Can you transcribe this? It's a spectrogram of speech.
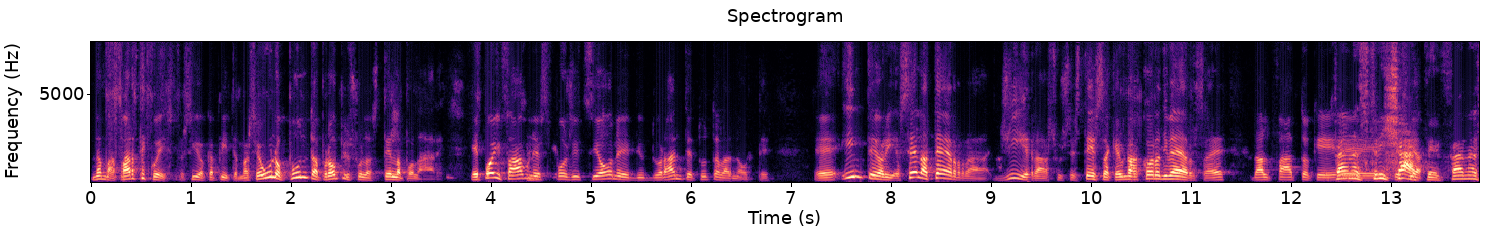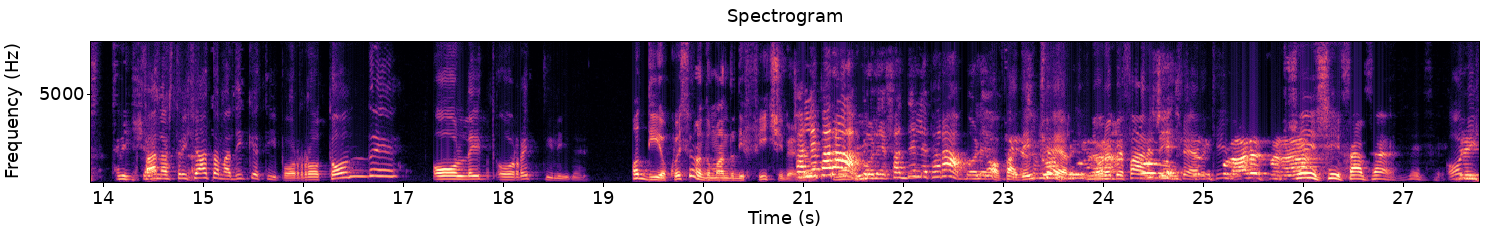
No, ma a parte questo, sì, ho capito, ma se uno punta proprio sulla stella polare e poi fa un'esposizione durante tutta la notte, eh, in teoria, se la Terra gira su se stessa, che è una cosa diversa eh, dal fatto che... Fa una strisciata, sia, fa una strisciata. Fa una strisciata, ma di che tipo? Rotonde o, le, o rettilinee? Oddio, questa è una domanda difficile. Fa no? le parabole, fa delle parabole. No, fa dei cerchi, dovrebbe fare dei cerchi. Sì, sì, fa, fa ogni,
